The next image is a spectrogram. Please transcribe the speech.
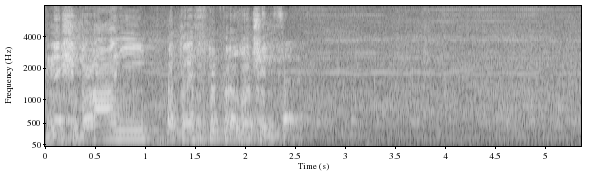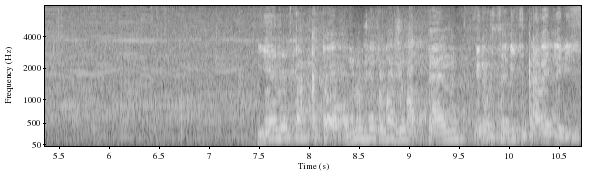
než volání po trestu pro zločince. Jen takto může uvažovat ten, kdo chce být spravedlivý.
